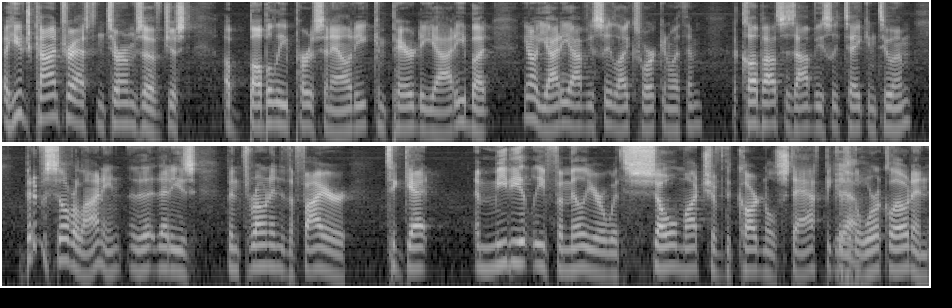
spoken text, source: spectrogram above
a huge contrast in terms of just a bubbly personality compared to Yadi. But, you know, Yadi obviously likes working with him. The clubhouse is obviously taken to him. A bit of a silver lining that, that he's been thrown into the fire to get immediately familiar with so much of the Cardinals staff because Yeah. of the workload. And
